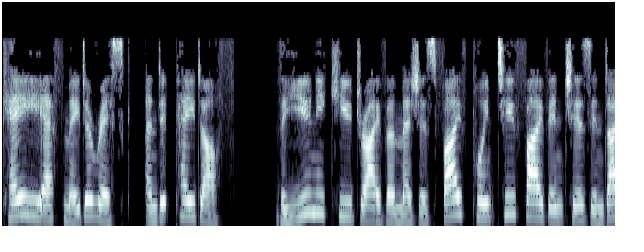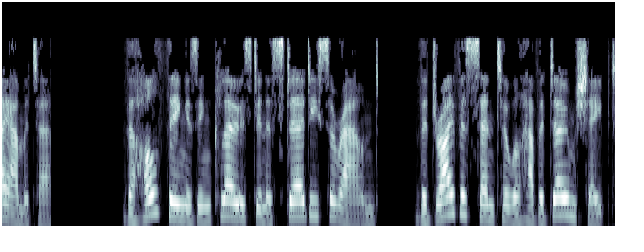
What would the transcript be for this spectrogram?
KEF made a risk, and it paid off. The UniQ driver measures 5.25 inches in diameter. The whole thing is enclosed in a sturdy surround. The driver's center will have a dome-shaped,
